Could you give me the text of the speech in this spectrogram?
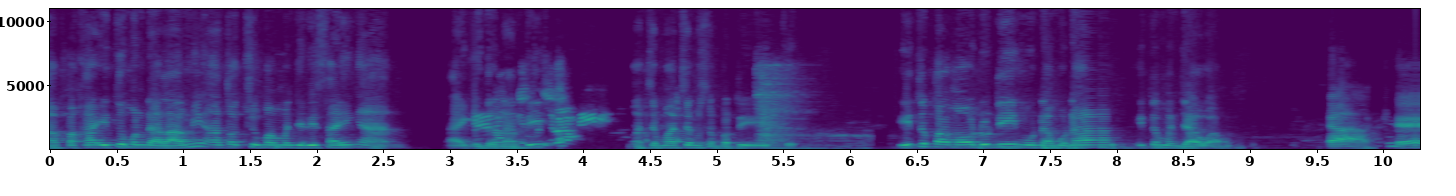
apakah itu mendalami atau cuma menjadi saingan? Kayak gitu nanti macam-macam seperti itu. Itu Pak Maududi mudah-mudahan itu menjawab. Ya, oke.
